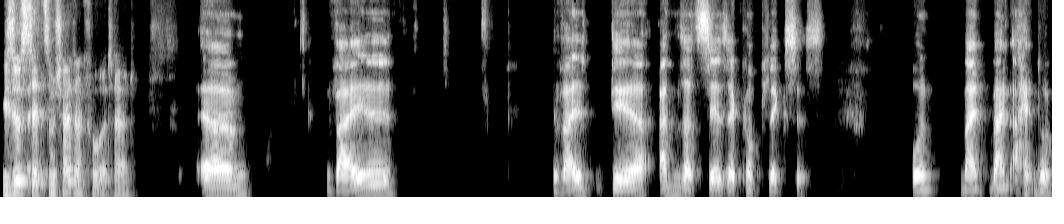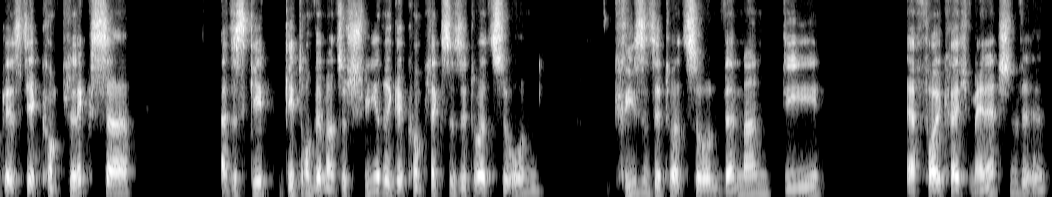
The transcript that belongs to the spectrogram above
Wieso ist der zum Scheitern verurteilt? Ähm, weil weil der Ansatz sehr, sehr komplex ist. Und mein, mein Eindruck ist, je komplexer, also es geht, geht darum, wenn man so schwierige, komplexe Situationen, Krisensituationen, wenn man die erfolgreich managen will,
